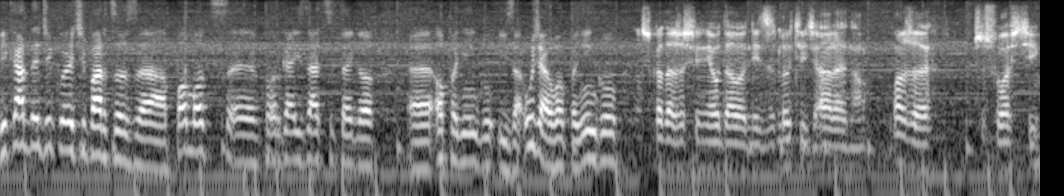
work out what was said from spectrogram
Wikady, dziękuję Ci bardzo za pomoc e, w organizacji tego e, openingu i za udział w openingu. No szkoda, że się nie udało nic zlucić, ale no, może w przyszłości.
